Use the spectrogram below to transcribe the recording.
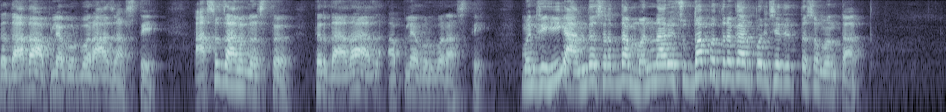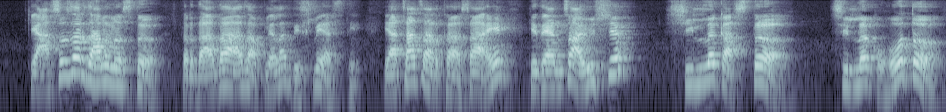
तर दादा आपल्याबरोबर आज असते. असं झालं नसतं तर दादा आज आपल्याबरोबर असते. म्हणजे ही अंधश्रद्धा म्हणणारे सुद्धा पत्रकार परिषदेत तसं म्हणतात. की असं जर झालं नसतं तर दादा आज आपल्याला दिसले असते. याचाच अर्थ असा आहे की त्यांचं आयुष्य शिल्लक असतं. शिल्लक होतं.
